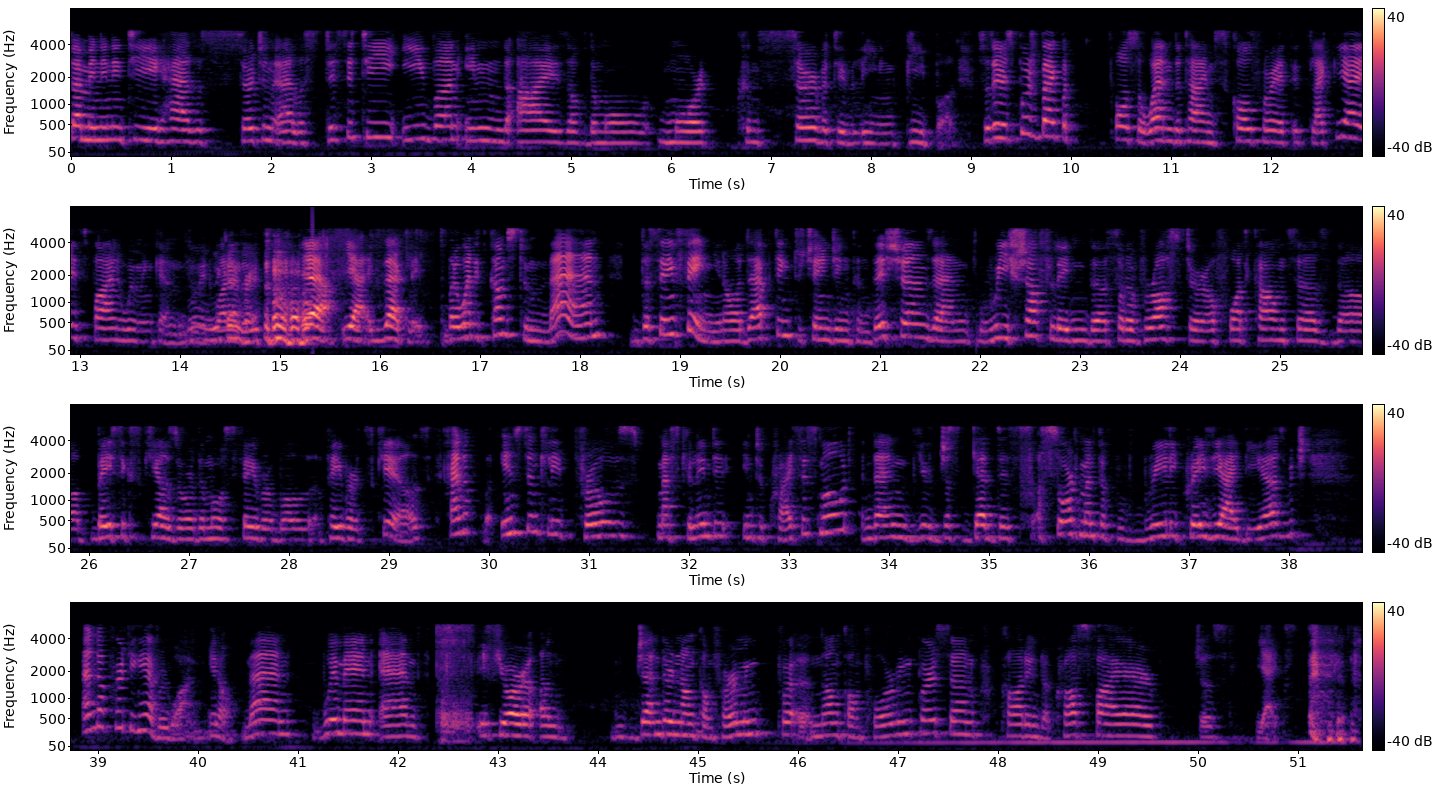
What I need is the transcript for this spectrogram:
femininity has a certain elasticity even in the eyes of the more more conservative leaning people. So there's pushback but also when the times call for it it's like yeah it's fine women can do it mm, we can whatever. do it. yeah yeah exactly. But when it comes to man the same thing you know adapting to changing conditions and reshuffling the sort of roster of what counts as the basic skills or the most favorable favored skills kind of instantly throws masculinity into crisis mode. And then you just get this assortment of really crazy ideas which end up hurting everyone you know men women and if you're a gender non-conforming non-conforming person caught in the crossfire just yikes.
